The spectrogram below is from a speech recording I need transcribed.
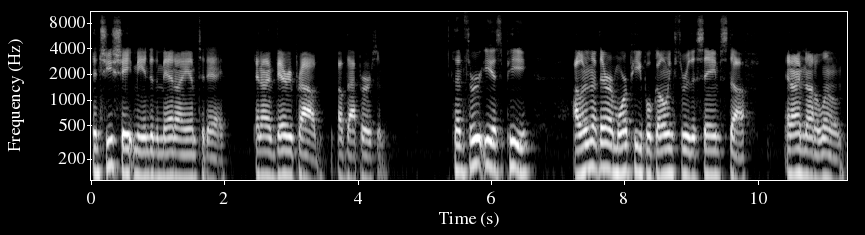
And she shaped me into the man I am today, and I'm very proud of that person. Then through ESP, I learned that there are more people going through the same stuff, and I'm not alone.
